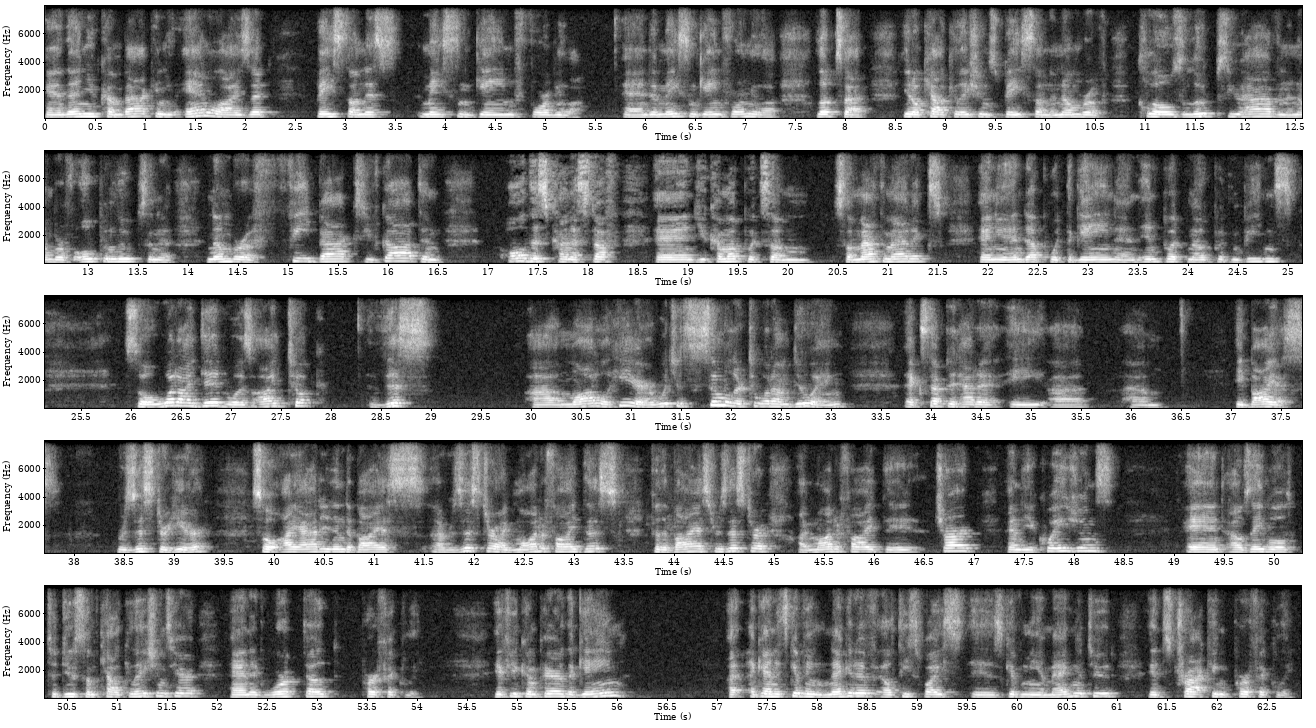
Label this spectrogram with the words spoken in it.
And then you come back and you analyze it based on this Mason gain formula. And the Mason gain formula looks at, you know, calculations based on the number of closed loops you have and the number of open loops and the number of feedbacks you've got and all this kind of stuff. And you come up with some some mathematics, and you end up with the gain and input and output impedance. So what I did was I took this uh, model here, which is similar to what I'm doing, except it had a a, uh, um, a bias resistor here. So I added in the bias uh, resistor. I modified this for the bias resistor. I modified the chart and the equations and I was able to do some calculations here and it worked out perfectly. If you compare the gain, again, it's giving negative. LT Spice is giving me a magnitude. It's tracking perfectly.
